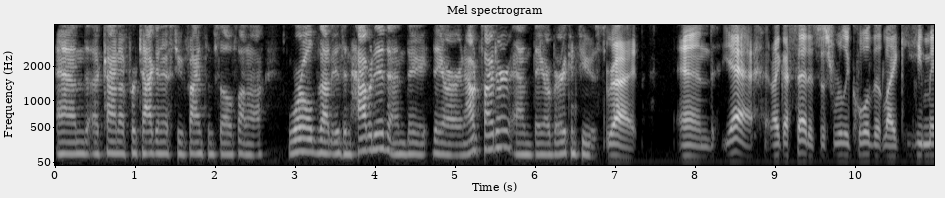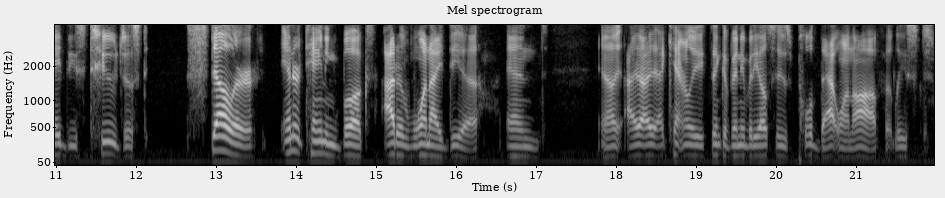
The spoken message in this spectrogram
and a kind of protagonist who finds himself on a world that is inhabited, and they, they are an outsider, and they are very confused. Right. And yeah, like I said, it's just really cool that like he made these two just stellar entertaining books out of one idea, and you know, I, I can't really think of anybody else who's pulled that one off. At least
